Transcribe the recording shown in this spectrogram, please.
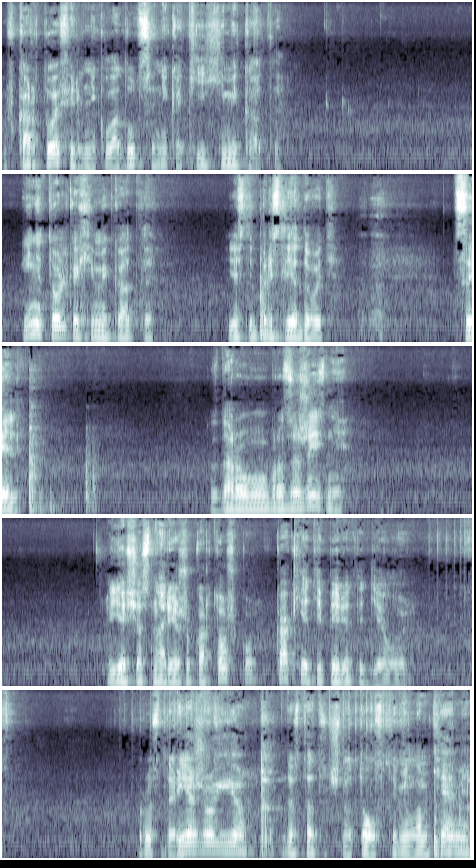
в картофель не кладутся никакие химикаты. И не только химикаты. Если преследовать цель здорового образа жизни, я сейчас нарежу картошку. Как я теперь это делаю? Просто режу ее достаточно толстыми ломтями.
